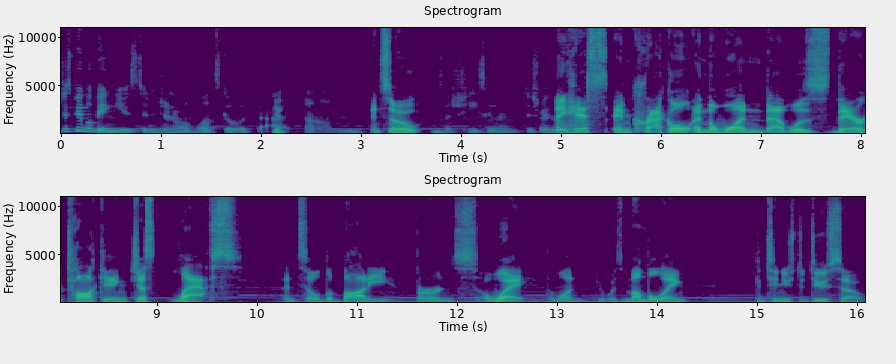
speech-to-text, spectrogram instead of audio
just people being used in general. Let's go with that. Yeah. Um, And so so she's gonna destroy the. they body. hiss and crackle, and the one that was there talking just laughs until the body burns away. The one who was mumbling continues to do so,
